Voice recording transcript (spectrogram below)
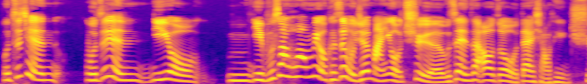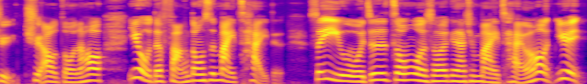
我之前我之前也有，嗯，也不算荒谬，可是我觉得蛮有趣的。我之前在澳洲，我带小婷去去澳洲，然后因为我的房东是卖菜的，所以我就是周末的时候会跟他去卖菜，然后因为。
